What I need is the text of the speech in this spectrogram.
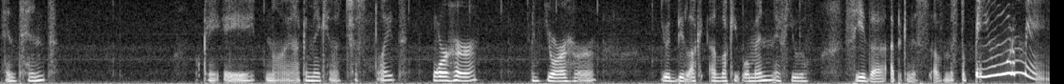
Hint, hint. Okay, eight, nine. I can make him a chest plate or her. If you're her, you would be lucky, a lucky woman if you see the epicness of Mr. Man.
